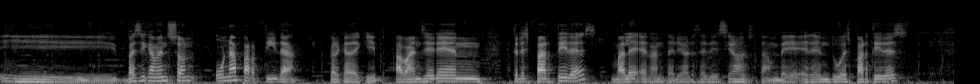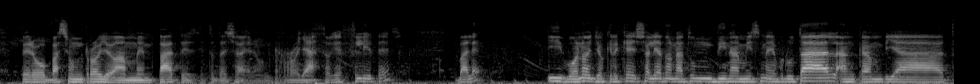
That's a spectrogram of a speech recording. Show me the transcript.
i bàsicament són una partida per cada equip. Abans eren tres partides, ¿vale? en anteriors edicions també eren dues partides, però va ser un rotllo amb empates i tot això, era un rotllazo que flipes, ¿vale? I bueno, jo crec que això li ha donat un dinamisme brutal, han canviat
